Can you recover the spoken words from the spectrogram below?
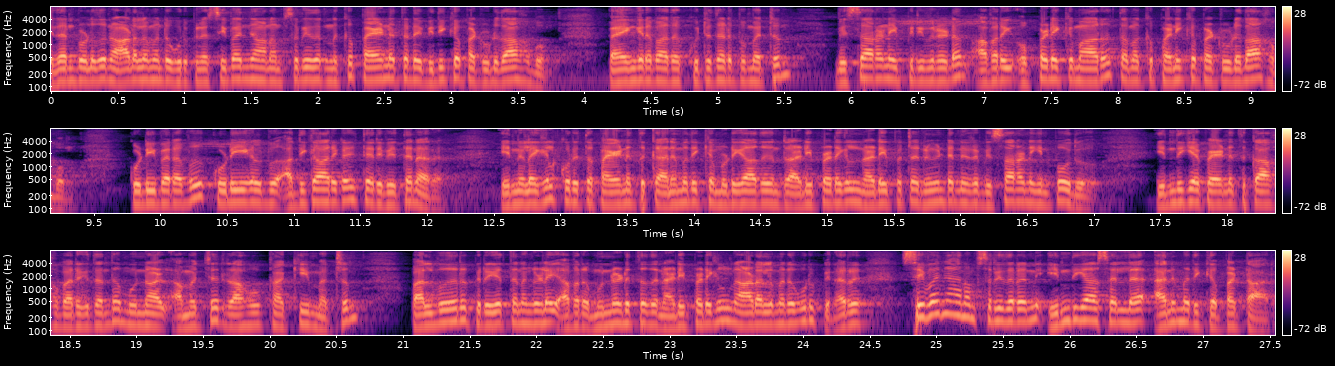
இதன் பொழுது நாடாளுமன்ற உறுப்பினர் சிவஞானம் ஸ்ரீதரனுக்கு பயணத்தடை விதிக்கப்பட்டுள்ளதாகவும் பயங்கரவாத குற்றத்தடுப்பு மற்றும் விசாரணை பிரிவினரிடம் அவரை ஒப்படைக்குமாறு தமக்கு பணிக்கப்பட்டுள்ளதாகவும் குடிவரவு குடியியல்பு அதிகாரிகள் தெரிவித்தனர். இந்நிலையில் குறித்த பயணத்துக்கு அனுமதிக்க முடியாது என்ற அடிப்படையில் நடைபெற்ற நீண்ட நேர விசாரணையின் போது இந்திய பயணத்துக்காக வருகை தந்த முன்னாள் அமைச்சர் ராகு ஹக்கீம் மற்றும் பல்வேறு பிரயத்தனங்களை அவர் முன்னெடுத்ததன் அடிப்படையில் நாடாளுமன்ற உறுப்பினர் சிவஞானம் ஸ்ரீதரன் இந்தியா செல்ல அனுமதிக்கப்பட்டார்.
